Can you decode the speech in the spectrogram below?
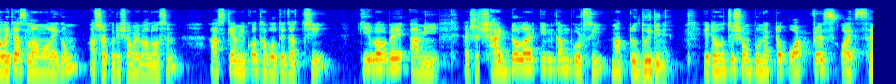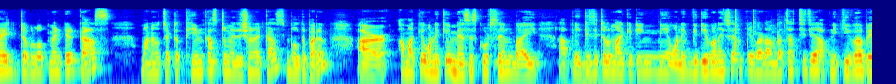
সবাইকে আসসালামু আলাইকুম। আশা করি সবাই ভালো আছেন। আজকে আমি কথা বলতে যাচ্ছি কীভাবে আমি একশো ষাট ডলার ইনকাম করছি মাত্র দুই দিনে। এটা হচ্ছে সম্পূর্ণ একটা ওয়ার্ডপ্রেস ওয়েবসাইট ডেভেলপমেন্টের কাজ মানে হচ্ছে একটা থিম কাস্টমাইজেশনের কাজ বলতে পারেন। আর আমাকে অনেকেই মেসেজ করছেন, ভাই, আপনি ডিজিটাল মার্কেটিং নিয়ে অনেক ভিডিও বানাইছেন। এবার আমরা চাচ্ছি যে আপনি কীভাবে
